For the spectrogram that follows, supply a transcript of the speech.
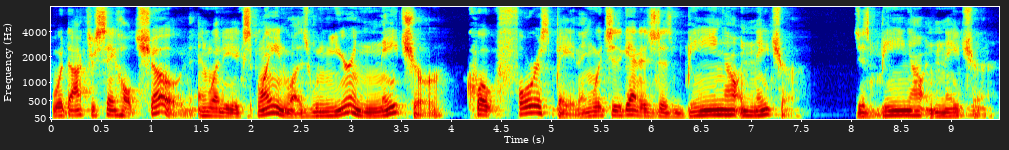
What Dr. Seheult showed and what he explained was when you're in nature, quote, forest bathing, which again is just being out in nature, just being out in nature.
